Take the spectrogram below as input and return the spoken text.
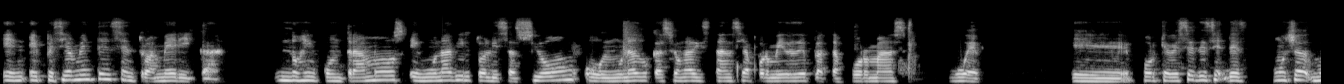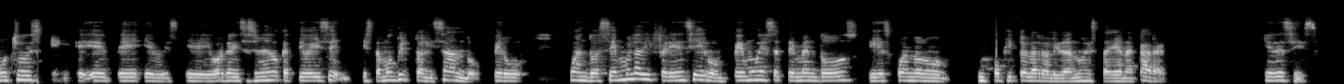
en, especialmente en Centroamérica, nos encontramos en una virtualización o en una educación a distancia por medio de plataformas web. Eh, porque a veces muchas muchos, eh, eh, organizaciones educativas dicen, estamos virtualizando, pero cuando hacemos la diferencia y rompemos ese tema en dos, es cuando un poquito la realidad nos estalla en la cara. ¿Qué decís?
